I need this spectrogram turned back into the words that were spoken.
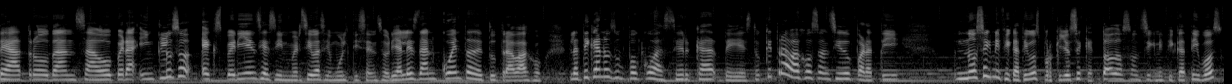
Teatro, danza, ópera, incluso experiencias inmersivas y multisensoriales dan cuenta de tu trabajo. Platícanos un poco acerca de esto. ¿Qué trabajos han sido para ti? No significativos, porque yo sé que todos son significativos,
